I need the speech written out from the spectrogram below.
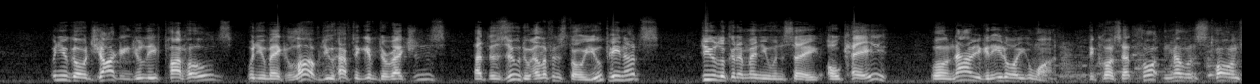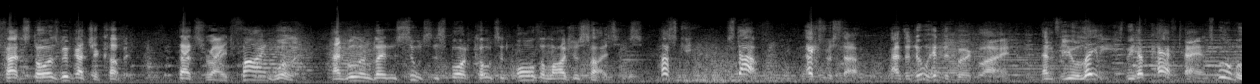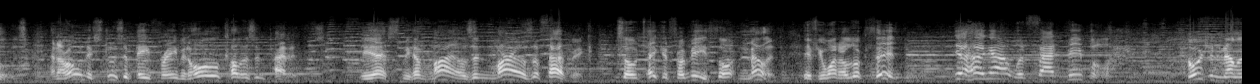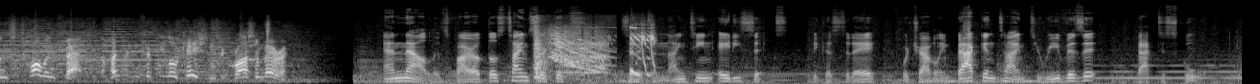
When you go jogging, do you leave potholes? When you make love, do you have to give directions? At the zoo, do elephants throw you peanuts? Do you look at a menu and say, okay? Well, now you can eat all you want. Because at Thornton Mellon's tall and fat stores, we've got you covered. That's right, fine woolen. And woolen blend suits and sport coats in all the larger sizes. Husky, stout, extra stuff and the new Hindenburg line. And for you ladies, we have caftans, moo-moos, and our own exclusive A-frame in all colors and patterns. Yes, we have miles and miles of fabric. So take it from me, Thornton Mellon. If you want to look thin, you hang out with fat people. Thornton Mellon's Tall and Fat, 150 locations across America. And now let's fire up those time circuits, set it to 1986, because today we're traveling back in time to revisit Back to School.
